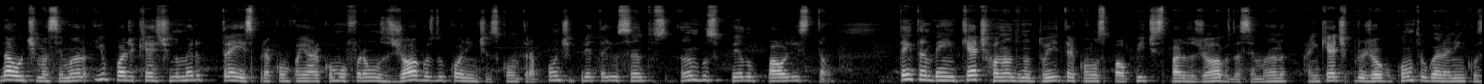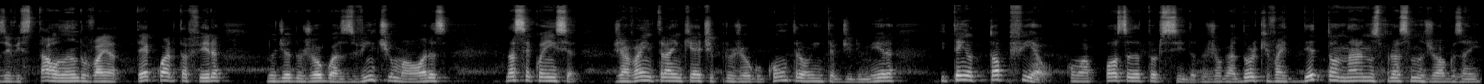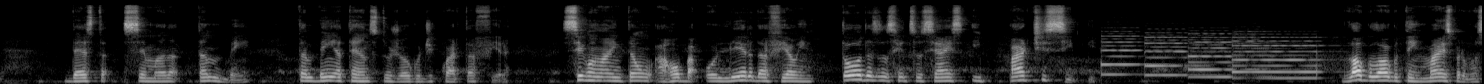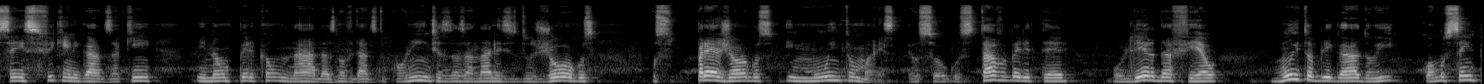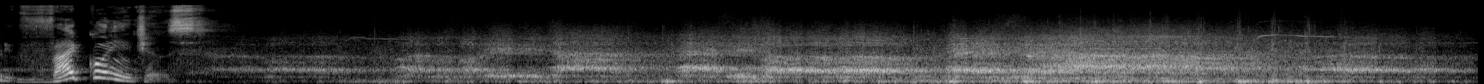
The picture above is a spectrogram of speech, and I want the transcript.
na última semana e o podcast número 3 para acompanhar como foram os jogos do Corinthians contra a Ponte Preta e o Santos, ambos pelo Paulistão. Tem também enquete rolando no Twitter com os palpites para os jogos da semana. A enquete para o jogo contra o Guarani, inclusive, está rolando, vai até quarta-feira, no dia do jogo, às 21 horas. Na sequência, já vai entrar enquete para o jogo contra o Inter de Limeira. E tem o Top Fiel, com a aposta da torcida, do jogador que vai detonar nos próximos jogos aí desta semana também. Também até antes do jogo de quarta-feira. Sigam lá então, arroba Olheiro da Fiel em todas as redes sociais e participe. Logo, logo tem mais para vocês. Fiquem ligados aqui e não percam nada: as novidades do Corinthians, as análises dos jogos, os pré-jogos e muito mais. Eu sou Gustavo Beritelli, olheiro da Fiel. Muito obrigado e, como sempre, vai Corinthians!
